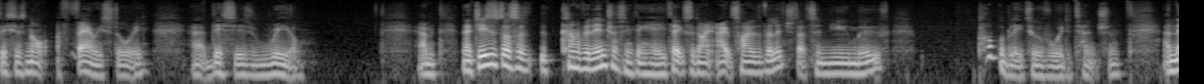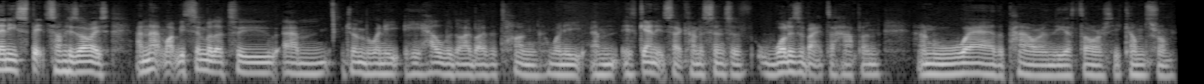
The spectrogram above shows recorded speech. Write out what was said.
This is not a fairy story. Uh, this is real. Um, now, Jesus does a kind of an interesting thing here. He takes the guy outside of the village. That's a new move probably to avoid attention. And then he spits on his eyes. And that might be similar to, um, do you remember when he, he held the guy by the tongue? When he, um, again, it's that kind of sense of what is about to happen and where the power and the authority comes from.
